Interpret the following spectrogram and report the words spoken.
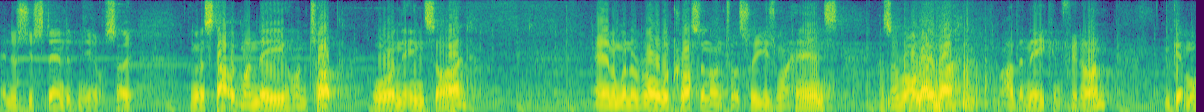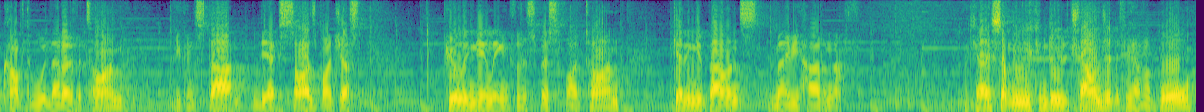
and just your standard kneel. So I'm going to start with my knee on top or on the inside and I'm going to roll across and onto it. So I use my hands as I roll over, my other knee can fit on. You get more comfortable with that over time. You can start the exercise by just purely kneeling for the specified time. Getting your balance, may be hard enough. Okay, something you can do to challenge it if you have a ball,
